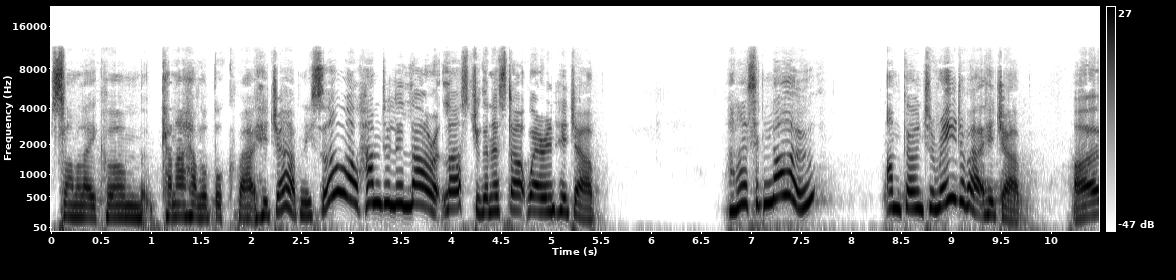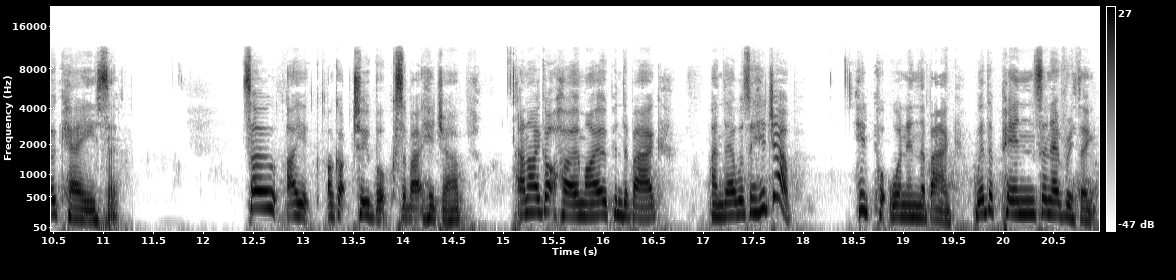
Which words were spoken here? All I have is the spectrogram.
Assalamu alaikum, can I have a book about hijab? And he said, oh, alhamdulillah, at last you're going to start wearing hijab. And I said, no, I'm going to read about hijab. Okay, he said. So I, I got two books about hijab. And I got home, I opened the bag, and there was a hijab. He'd put one in the bag with the pins and everything.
